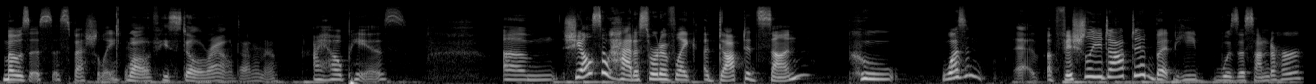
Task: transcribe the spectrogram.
Moses, especially. Well, if he's still around, I don't know. I hope he is. Um, she also had a sort of like adopted son who wasn't uh, officially adopted, but he was a son to her.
